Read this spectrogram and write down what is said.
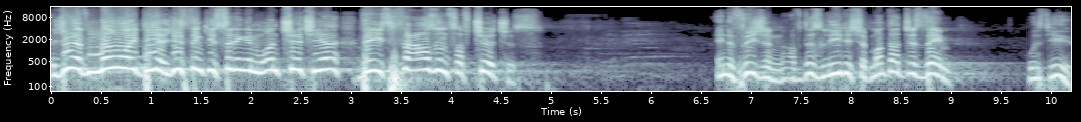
You have no idea. You think you're sitting in one church here, there's thousands of churches. In a vision of this leadership, not just them, with you.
